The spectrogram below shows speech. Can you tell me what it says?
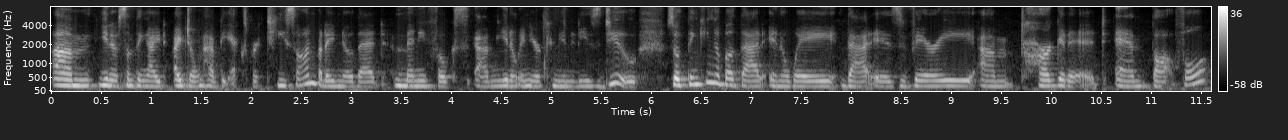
Um, you know, something I I don't have the expertise on, but I know that many folks, um, you know, in your communities do. So thinking about that in a way that is very um, targeted and thoughtful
